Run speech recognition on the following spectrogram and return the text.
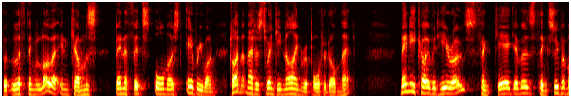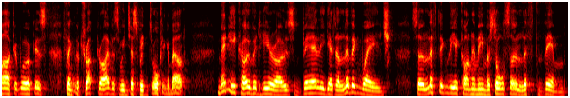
that lifting lower incomes benefits almost everyone. Climate Matters 29 reported on that. Many COVID heroes, think caregivers, think supermarket workers, think the truck drivers we've just been talking about. Many COVID heroes barely get a living wage, so lifting the economy must also lift them.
